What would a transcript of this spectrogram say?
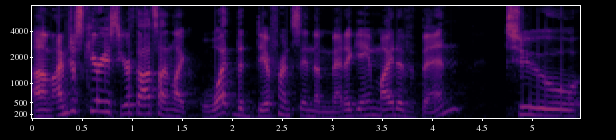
Um, I'm just curious your thoughts on like what the difference in the metagame might have been to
